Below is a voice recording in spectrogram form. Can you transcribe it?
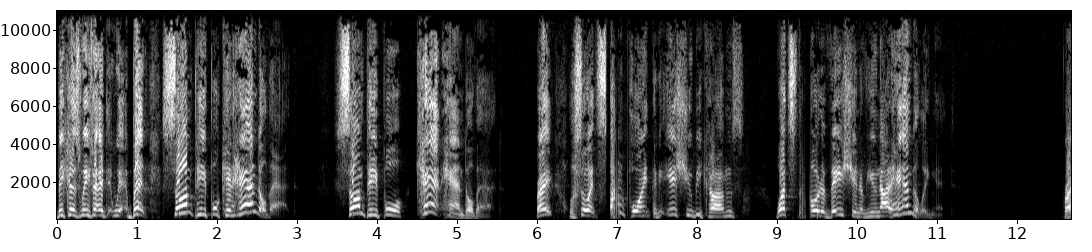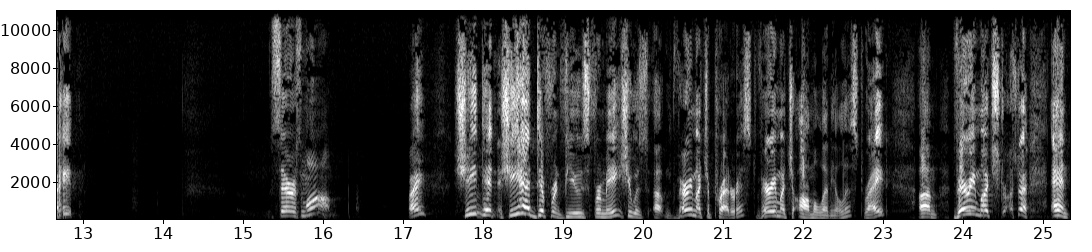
because we've had, we, but some people can handle that. Some people can't handle that, right? Well, so at some point the issue becomes what's the motivation of you not handling it? Right? Sarah's mom, right? She didn't. She had different views for me. She was uh, very much a preterist, very much a millennialist, right? Um, very much, and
